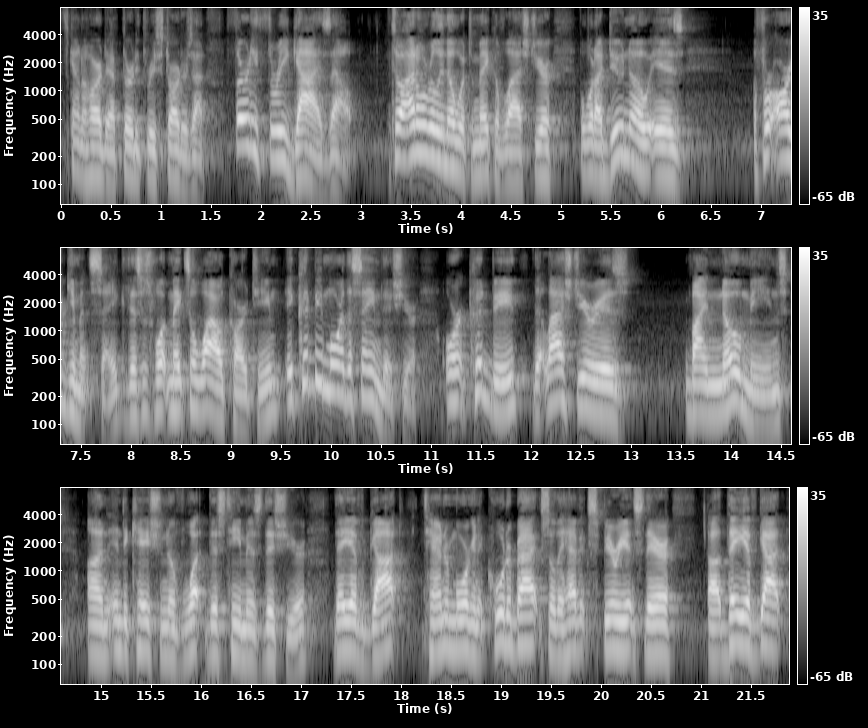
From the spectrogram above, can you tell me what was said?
it's kind of hard to have 33 starters out. 33 guys out. So I don't really know what to make of last year. But what I do know is, for argument's sake, this is what makes a wild card team. It could be more of the same this year, or it could be that last year is by no means an indication of what this team is this year. They have got Tanner Morgan at quarterback, so they have experience there. Uh, they have got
